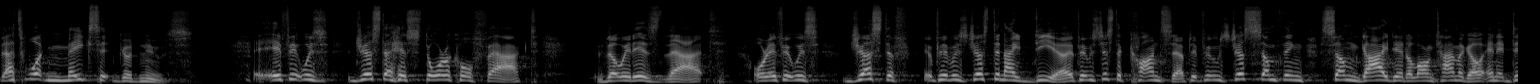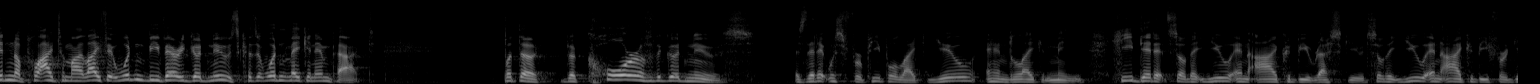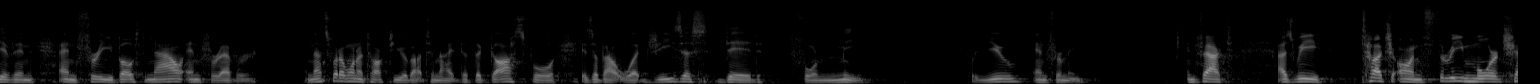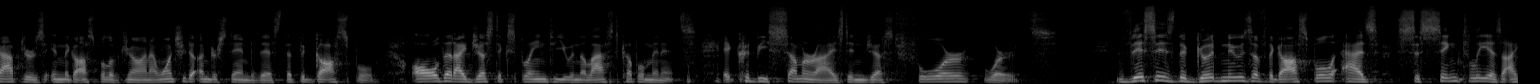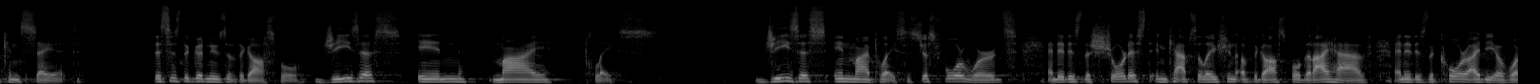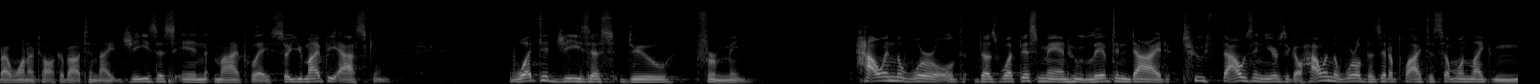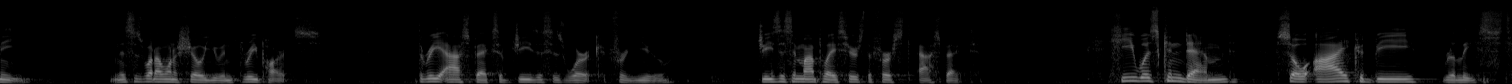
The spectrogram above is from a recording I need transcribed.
That's what makes it good news. If it was just a historical fact, though it is that, or if it was just a, if it was just an idea, if it was just a concept, if it was just something some guy did a long time ago and it didn't apply to my life, it wouldn't be very good news because it wouldn't make an impact. But the, the core of the good news is that it was for people like you and like me. He did it so that you and I could be rescued, so that you and I could be forgiven and free, both now and forever. And that's what I want to talk to you about tonight that the gospel is about what Jesus did for me, for you and for me. In fact, as we touch on three more chapters in the Gospel of John, I want you to understand this that the gospel, all that I just explained to you in the last couple minutes, it could be summarized in just four words. This is the good news of the gospel as succinctly as I can say it. This is the good news of the gospel Jesus in my place. Jesus in my place. It's just four words, and it is the shortest encapsulation of the gospel that I have, and it is the core idea of what I want to talk about tonight Jesus in my place. So you might be asking, what did Jesus do for me? How in the world does what this man who lived and died 2,000 years ago, how in the world does it apply to someone like me? And this is what I want to show you in three parts, three aspects of Jesus' work for you. Jesus in my place, here's the first aspect He was condemned so I could be released.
